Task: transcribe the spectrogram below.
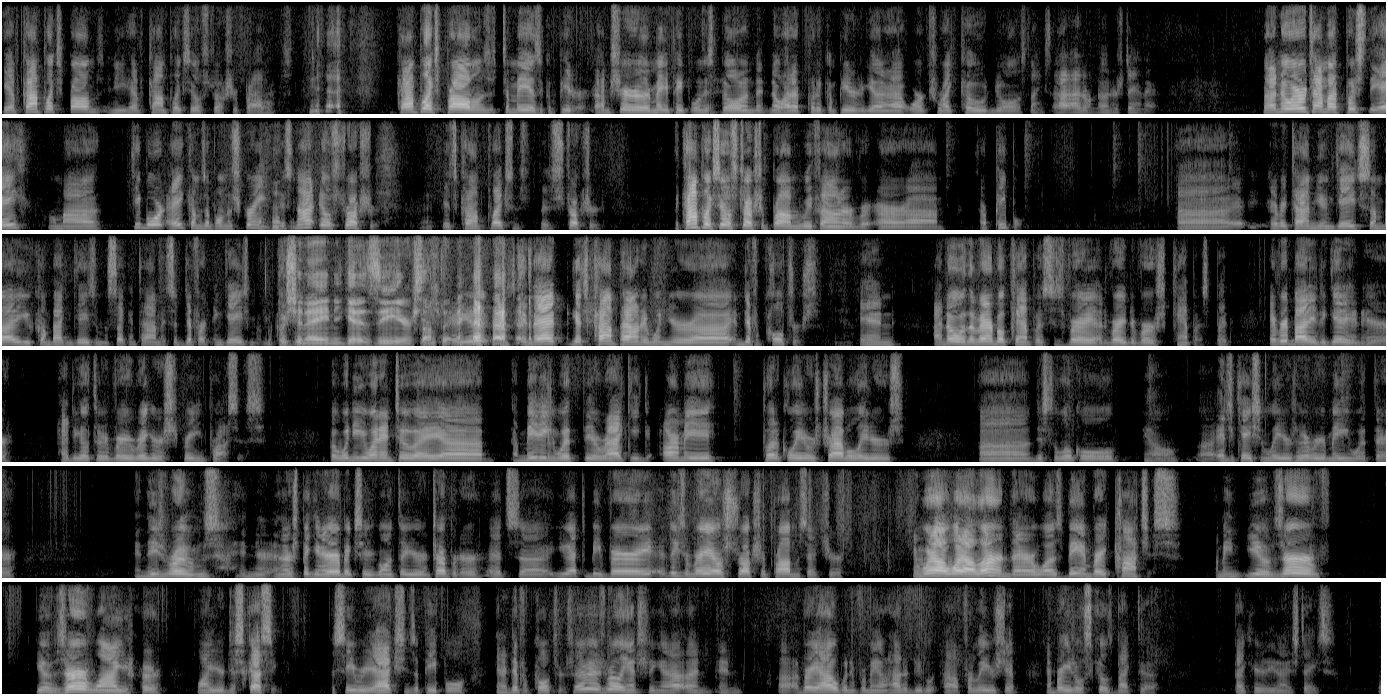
You have complex problems and you have complex ill-structured problems. complex problems to me as a computer. I'm sure there are many people in this building that know how to put a computer together and how it works, write code and do all those things. I, I don't understand that. But I know every time I push the A on my keyboard, A comes up on the screen. It's not ill-structured. It's complex and it's structured. The complex ill-structured problems we found are, are, uh, are people. Uh, every time you engage somebody, you come back and engage them a second time, it's a different engagement. You push an A and you get a Z or something. And that gets compounded when you're uh, in different cultures. Yeah. And I know the Vanderbilt campus is very a very diverse campus, but everybody to get in here had to go through a very rigorous screening process. But when you went into a, uh, a meeting with the Iraqi army, political leaders, tribal leaders, uh, just the local, you know, uh, education leaders, whoever you're meeting with there, in these rooms, and, and, they're speaking Arabic, so you're going through your interpreter. It's uh, you have to be very. These are very structured problems that you're. And what I, what I learned there was being very conscious. I mean, you observe, you observe while you're while you're discussing, to see reactions of people in a different culture. So it was really interesting and, and uh, very eye-opening for me on how to do uh, for leadership and bring those skills back to back here to the United States.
